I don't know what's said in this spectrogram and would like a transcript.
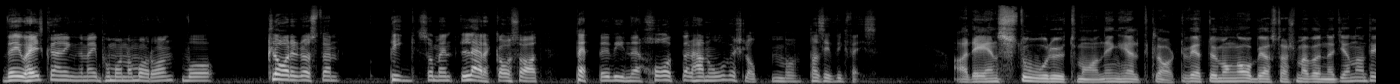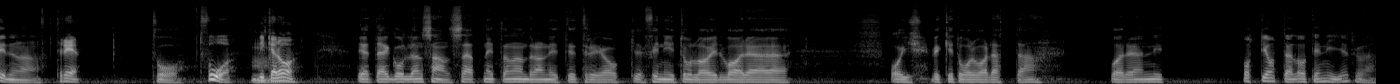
Veijo Heiskanen ringde mig på måndag morgon, var klar i rösten, pigg som en lärka och sa att Peppe vinner Harper Hanovers lopp med Pacific Face. Ja, det är en stor utmaning helt klart. Vet du hur många åbyhästar som har vunnit genom tiderna? Tre. Två. Två. Vilka då? Det är Golden Sunset 1993 och Finito Lloyd var det... Oj, vilket år var detta? Var det 90 88 eller 89 tror jag?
